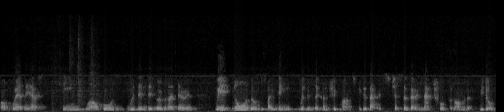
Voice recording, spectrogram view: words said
of where they have seen wild boars within the urbanized areas. We ignore those sightings within the country parks because that is just a very natural phenomenon. We don't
